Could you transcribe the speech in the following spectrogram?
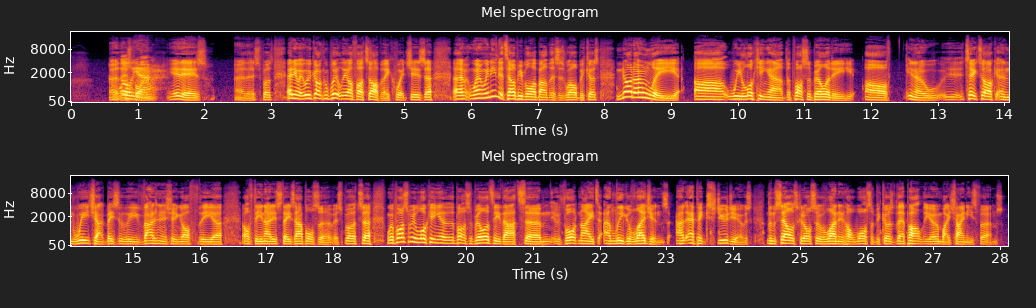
At this Oh, point? yeah. it is. At this. Anyway, we've gone completely off our topic, which is uh, um, when we need to tell people about this as well, because not only are we looking at the possibility of you know TikTok and WeChat basically vanishing off the uh, off the United States Apple service, but uh, we're possibly looking at the possibility that um, Fortnite and League of Legends and Epic Studios themselves could also land in hot water because they're partly owned by Chinese firms.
